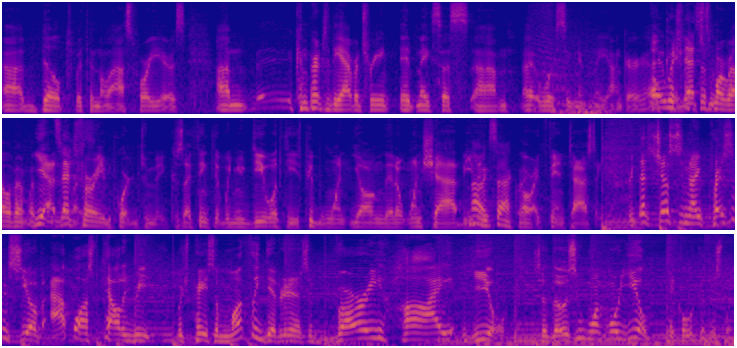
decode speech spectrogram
uh, built within the last four years. Um, compared to the average REIT, it makes us um, uh, we're significantly younger, uh, okay, which makes us more relevant. With yeah, consumers. that's very important to me because I think that when you deal with these, people want young, they don't want shabby. No, exactly. All right, fantastic. Right, that's Justin Knight, President and CEO of Apple Hospitality REIT, which pays a monthly dividend as a very high yield. So those who want more yield, take a look at this one.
